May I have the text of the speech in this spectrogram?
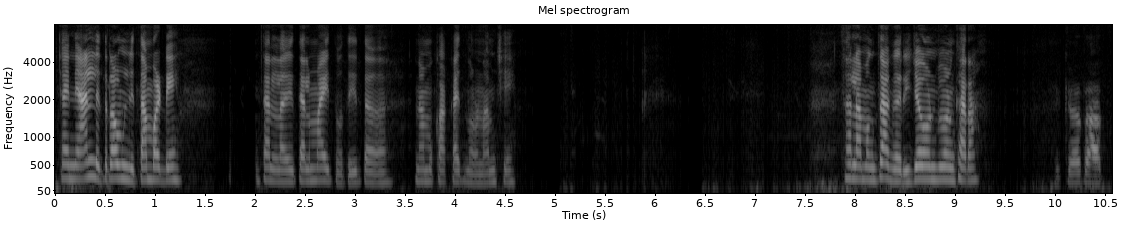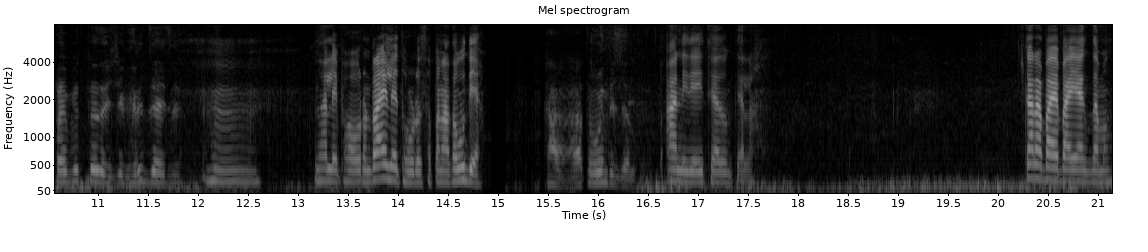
त्याने आणलेत राहुलने तांबाटे. त्याला त्याला माहीत होतं इथं नामू काका आहेत म्हणून आमचे. चला मग जा घरी जेवण बिवण करा. हे काय आता हातपाय द्यायचे घरीच जायचं? हम्म. झाले फावरून राहिलंय थोडंसं पण आता उद्या. हा आता होऊन त्याच्याला पाणी द्यायचं अजून त्याला. करा बाय बाय एकदा मग.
